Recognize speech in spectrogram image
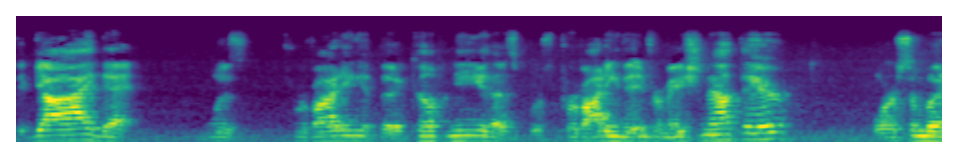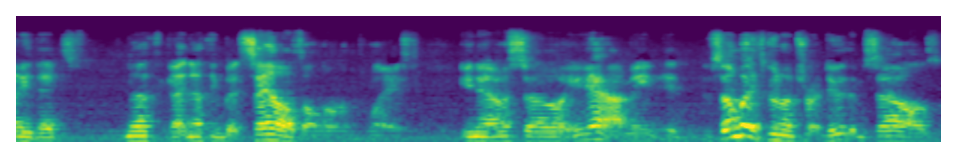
The guy that was providing it, the company that was providing the information out there, or somebody that's nothing, got nothing but sales all over the place. You know, so yeah, I mean, it, if somebody's going to do it themselves,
